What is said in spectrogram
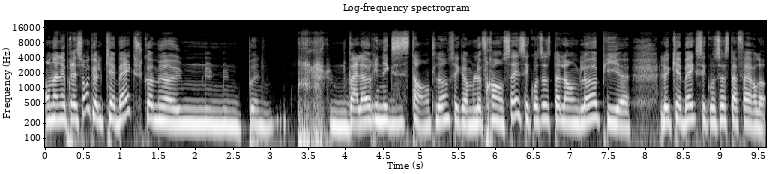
On a l'impression que le Québec, c'est comme une, une, valeur inexistante. C'est comme le français, c'est quoi ça cette langue-là, puis euh, le Québec, c'est quoi ça cette affaire-là?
